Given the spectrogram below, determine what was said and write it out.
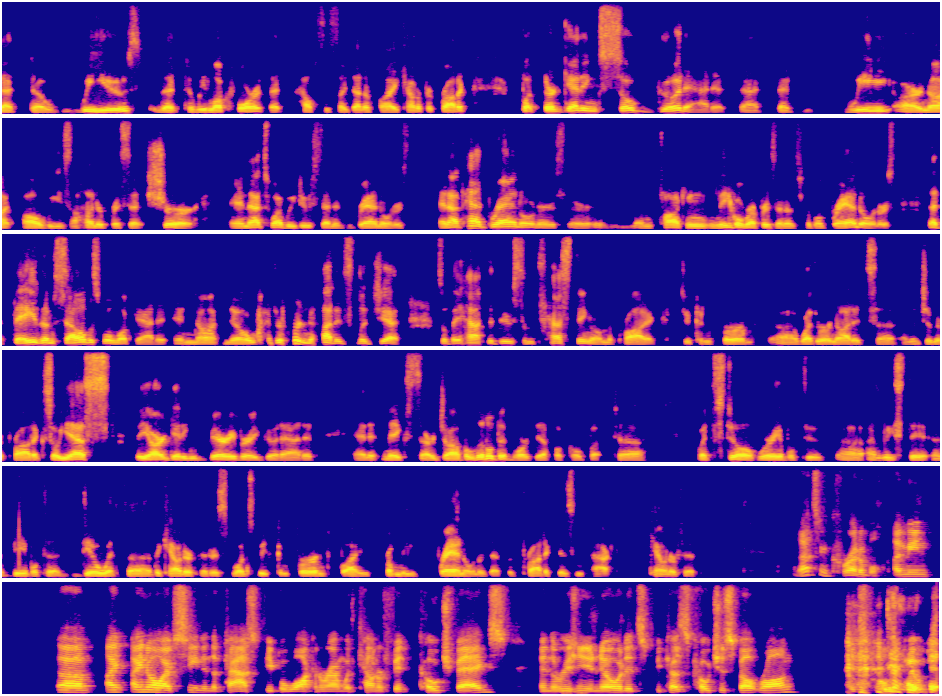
that uh, we use that we look for that helps us identify counterfeit product but they're getting so good at it that that we are not always 100% sure and that's why we do send it to brand owners. And i've had brand owners or i'm talking legal representatives for the brand owners that they themselves will look at it and not know whether or not it's legit. So they have to do some testing on the product to confirm uh, whether or not it's a, a legitimate product. So yes they are getting very very good at it and it makes our job a little bit more difficult but uh, but still we're able to uh, at least uh, be able to deal with uh, the counterfeiters once we've confirmed by from the brand owner that the product is in fact counterfeit. That's incredible. I mean, um, I I know I've seen in the past people walking around with counterfeit Coach bags, and the reason mm-hmm. you know it it's because Coach is spelt wrong. It's couch,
